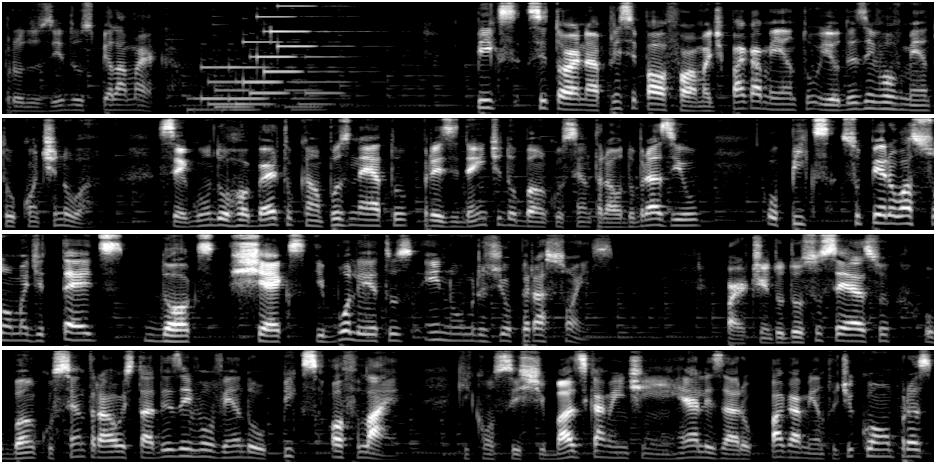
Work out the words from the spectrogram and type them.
produzidos pela marca. Pix se torna a principal forma de pagamento e o desenvolvimento continua. Segundo Roberto Campos Neto, presidente do Banco Central do Brasil, o Pix superou a soma de TEDs, DOCs, cheques e boletos em números de operações. Partindo do sucesso, o Banco Central está desenvolvendo o Pix Offline, que consiste basicamente em realizar o pagamento de compras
